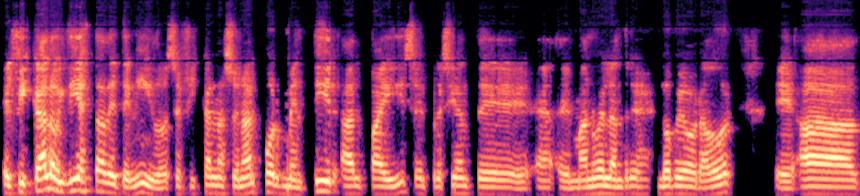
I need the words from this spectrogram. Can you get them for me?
El fiscal hoy día está detenido, ese fiscal nacional, por mentir al país. El presidente eh, Manuel Andrés López Obrador eh, ha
